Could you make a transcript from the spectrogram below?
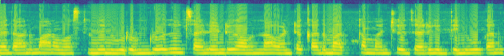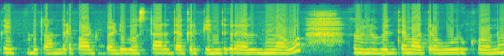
మీద అనుమానం వస్తుంది. నువ్వు రెండు రోజులు సైలెంట్గా ఉన్నావు అంటే కథ మొత్తం మంచిగా జరిగింది నువ్వు కనుక ఇప్పుడు తొందరపాటు పడి వస్తారు? దగ్గరికి ఎందుకు వెళ్తున్నావు? నువ్వు వెళ్తే మాత్రం ఊరుకోను.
